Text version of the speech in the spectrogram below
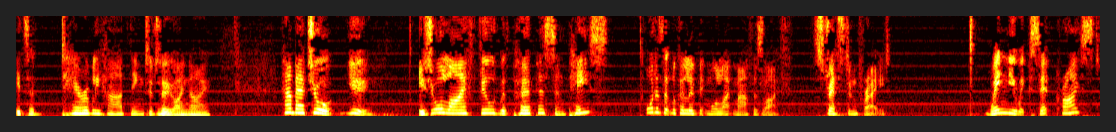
it's a terribly hard thing to do, I know. How about your, you? Is your life filled with purpose and peace? Or does it look a little bit more like Martha's life? Stressed and frayed. When you accept Christ,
